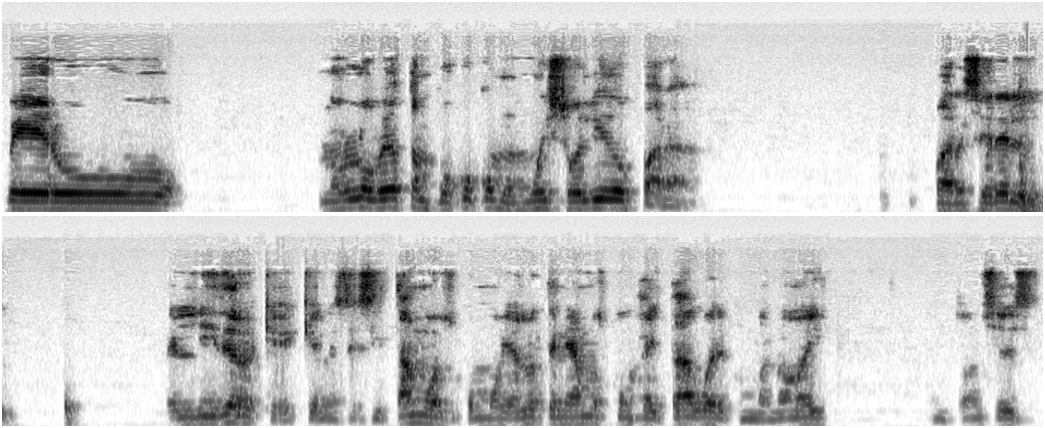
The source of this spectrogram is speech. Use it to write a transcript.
pero no lo veo tampoco como muy sólido para, para ser el, el líder que, que, necesitamos, como ya lo teníamos con Hightower, con Banoy. Entonces,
